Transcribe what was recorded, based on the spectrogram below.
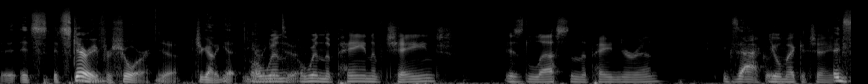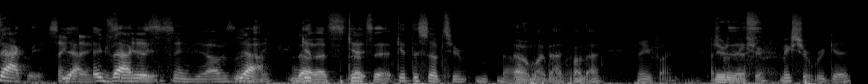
it's, it's scary for sure, Yeah. but you got to get, you or got to when get to or it. when the pain of change is less than the pain you're in, Exactly. you'll make a change. Exactly. Same yeah, thing. Exactly. It's the same. Yeah. I was. Yeah. No, Get- that's, get- that's it. Get this up to your mouth. Oh, my bad. My bad. No, you're fine. I New to wanna make this. sure. Make sure we're good.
